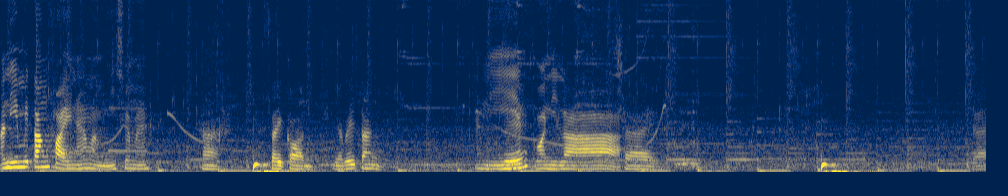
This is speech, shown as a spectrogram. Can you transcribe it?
อันนี้ไม่ตั้งไฟนะหมามีใช่ไหม อ่าใส่ก่อน อย่าไปตั้ง อันนี้โอเค วานิลา ใช่ ใช่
